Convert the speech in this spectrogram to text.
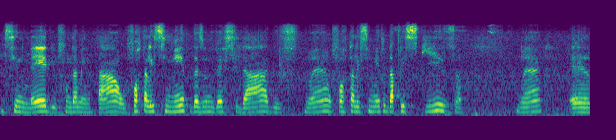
ensino médio fundamental, o fortalecimento das universidades, não é? o fortalecimento da pesquisa, não é? É,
